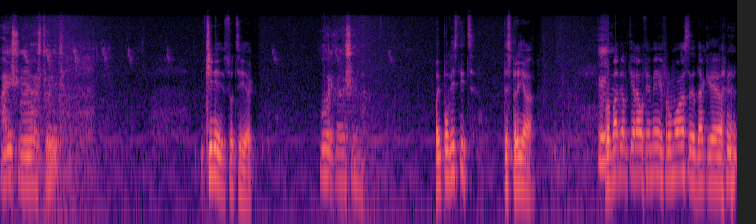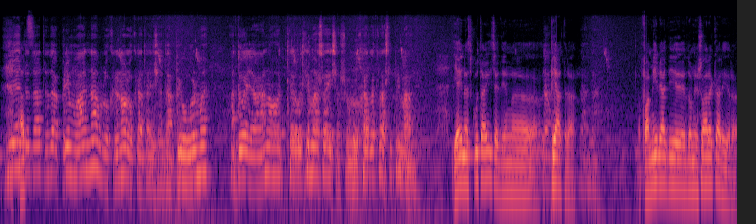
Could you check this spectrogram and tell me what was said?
Aici ne-a răstorit. Cine e soția? Ori care și Păi povestiți despre ea. E, Probabil că era o femeie frumoasă dacă E ați... deodată, da, primul an n-am lucrat, nu am lucrat aici, dar pe urmă, a doilea an, o, o trimas aici și am lucrat la clasele primare. Ea e născută aici, din uh, Da. Piatra. Da, da, Familia de domnișoară care era?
